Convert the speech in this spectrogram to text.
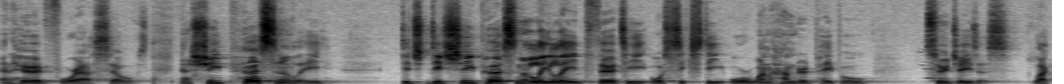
and heard for ourselves. Now, she personally, did, did she personally lead 30 or 60 or 100 people to Jesus? Like,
